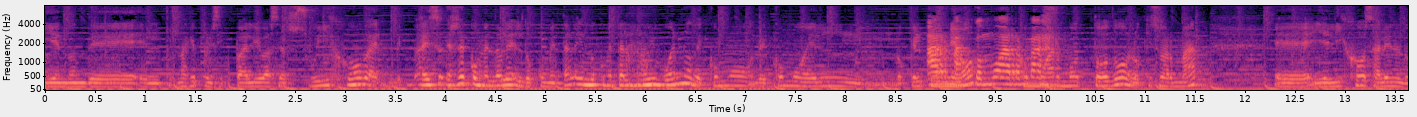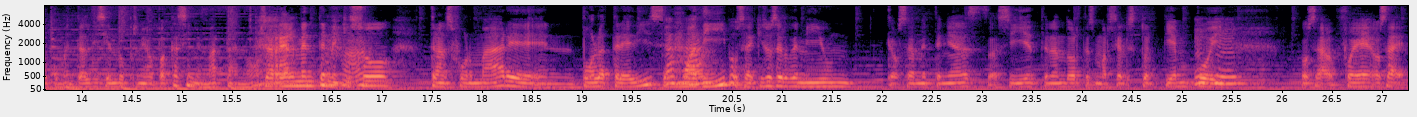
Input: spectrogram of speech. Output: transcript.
y en donde el personaje principal iba a ser su hijo. Es, recomendable el documental, hay un documental muy bueno de cómo, de cómo él, lo que él planeó. cómo arma. Cómo armó todo, lo quiso armar. Eh, y el hijo sale en el documental diciendo, pues mi papá casi me mata, ¿no? O sea, realmente me quiso transformar en Paul Atreides, en Muad'Dib, o sea, quiso hacer de mí un que, o sea, me tenías así entrenando artes marciales todo el tiempo y... O sea, fue, o sea,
